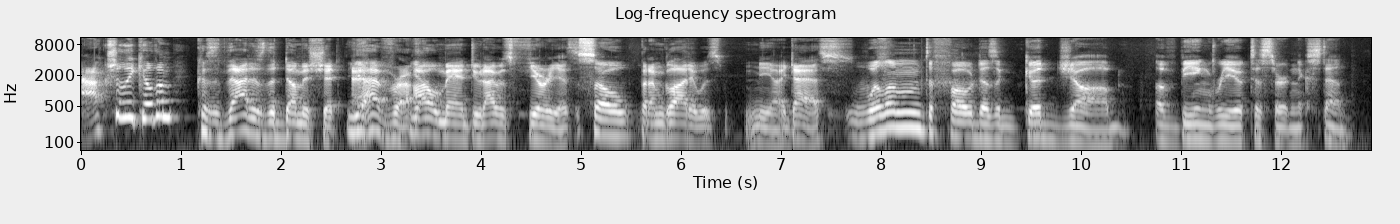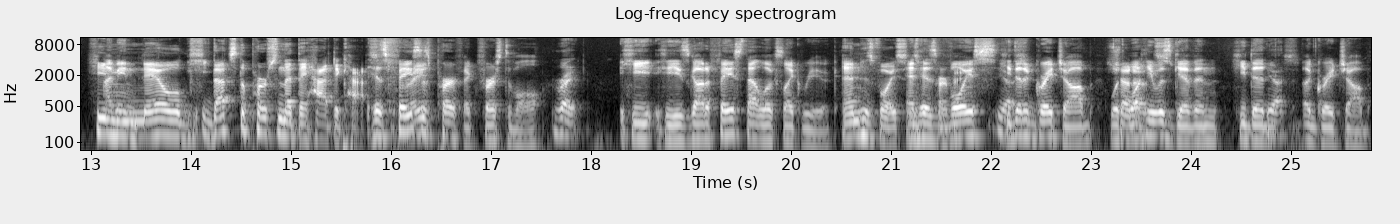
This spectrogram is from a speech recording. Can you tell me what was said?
actually kill them?" Because that is the dumbest shit Yeah, ever. yeah. Oh man, dude, I was furious. So But I'm glad it was me, I guess. Willem Dafoe does a good job of being Ryuk to a certain extent. He I mean, nailed. that's the person that they had to cast. His face right? is perfect. First of all, right. He he's got a face that looks like Ryuk, and his voice, and is his perfect. voice. He did a great job with what he was given. He did Yes. a great job,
